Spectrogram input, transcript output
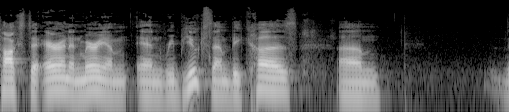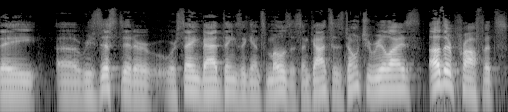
talks to Aaron and Miriam and rebukes them because um, they uh, resisted or were saying bad things against Moses. And God says, Don't you realize other prophets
